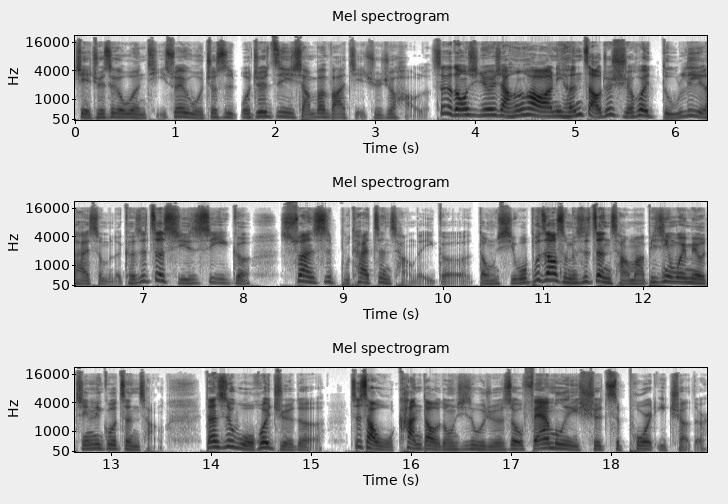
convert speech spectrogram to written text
解决这个问题，所以我就是我就自己想办法解决就好了。这个东西就会想很好啊，你很早就学会独立了还是什么的，可是这其实是一个算是不太。正常的一个东西。我不知道什么是正常嘛，毕竟我也没有经历过正常。但是我会觉得，至少我看到的东西是，我觉得说 family should support each other。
